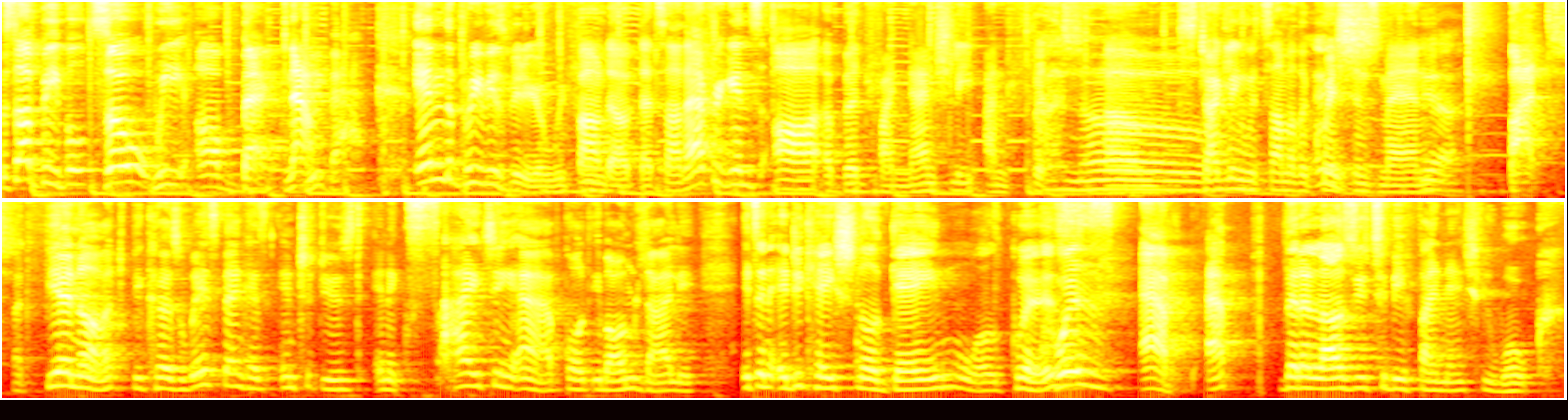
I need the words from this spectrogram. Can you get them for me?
What's up, people? So we are back. Now, We back. in the previous video, we found out that South Africans are a bit financially unfit. I know. Um, struggling with some of the questions, man. Yeah. But But fear not, because WesBank has introduced an exciting app called Ibumdlali. It's an educational game, well, quiz, quiz app, app that allows you to be financially woke.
